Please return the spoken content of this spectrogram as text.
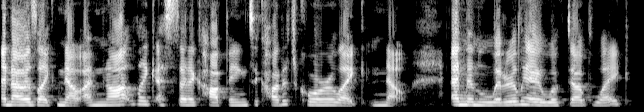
And i was like no i'm not like aesthetic hopping to cottage core like no. And then literally I looked up like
